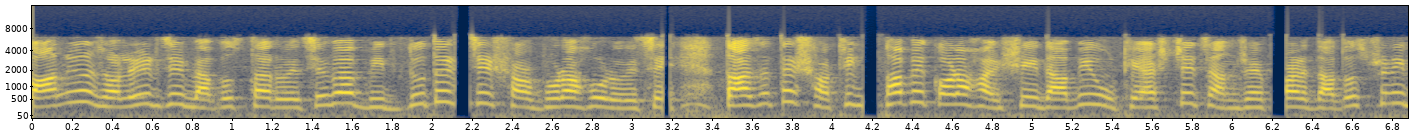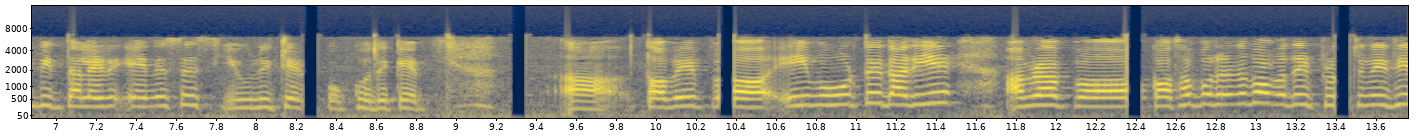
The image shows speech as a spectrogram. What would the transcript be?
পানীয় জলের যে ব্যবস্থা রয়েছে বা বিদ্যুতের যে সরবরাহ রয়েছে, তা যাতে সঠিকভাবে করা হয় সেই দাবি উঠে আসছে চান্দ্রাইপাড় দ্বাদশ শ্রেণি বিদ্যালয়ের এনএসএস ইউনিটের পক্ষ থেকে। তবে এই মুহূর্তে দাঁড়িয়ে আমরা কথা বলে নেব আমাদের প্রতিনিধি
